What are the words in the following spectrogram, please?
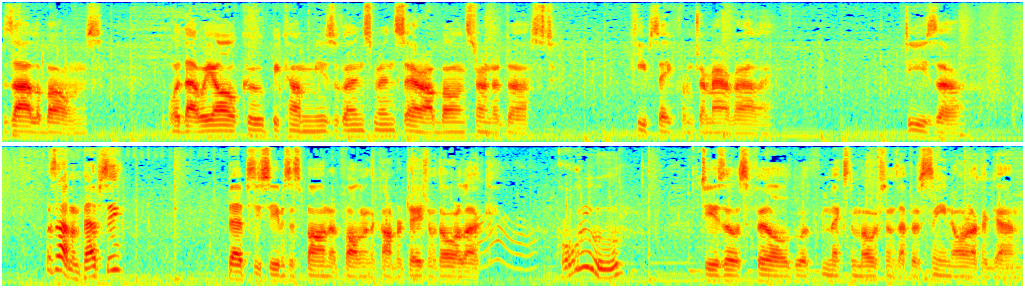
Xylobones. Would that we all could become musical instruments ere our bones turn to dust. Keepsake from Jamar Valley. Ti'zo. What's happening, Pepsi? Pepsi seems to spawn despondent following the confrontation with Oralech. Ooh. Ti'zo is filled with mixed emotions after seeing Oralech again.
